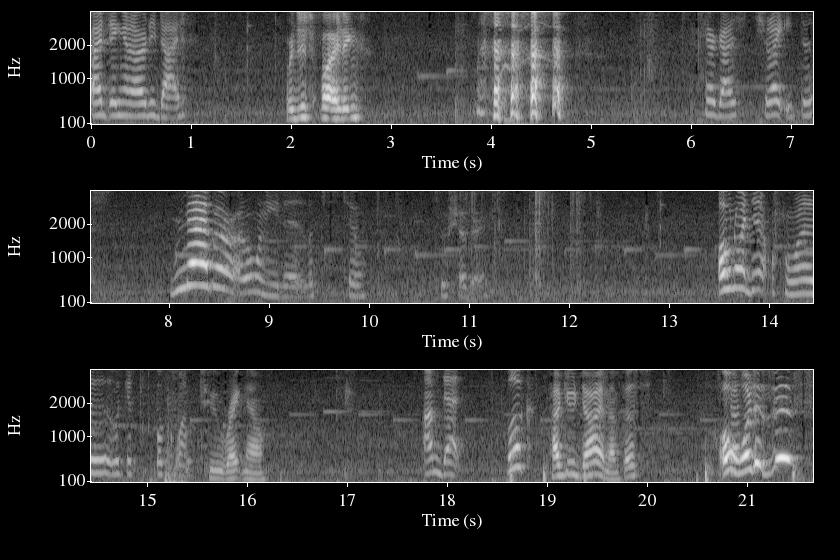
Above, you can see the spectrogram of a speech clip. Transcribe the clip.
I dang it, I already died. We're just fighting. Here, guys, should I eat this? Never. I don't want to eat it. It looks too, too sugary. Oh no, I didn't. I wanted to look at book one. Two right now. I'm dead. Look, How'd you die, Memphis? Oh, Just- what is this?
